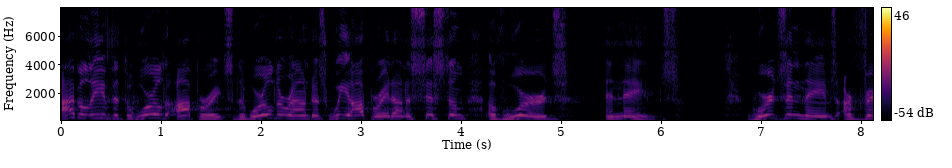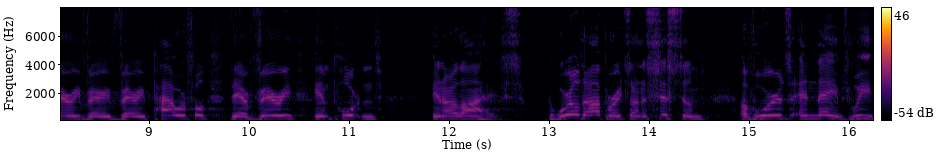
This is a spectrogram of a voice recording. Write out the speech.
I believe that the world operates, the world around us, we operate on a system of words and names. Words and names are very, very, very powerful. They are very important in our lives. The world operates on a system of words and names. We,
